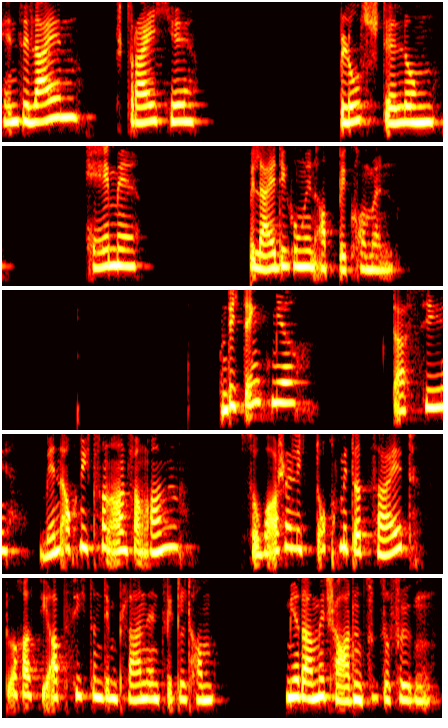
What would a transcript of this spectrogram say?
Hänseleien, Streiche, Bloßstellung, Häme, Beleidigungen abbekommen. Und ich denke mir, dass sie, wenn auch nicht von Anfang an, so wahrscheinlich doch mit der Zeit durchaus die Absicht und den Plan entwickelt haben, mir damit Schaden zuzufügen.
